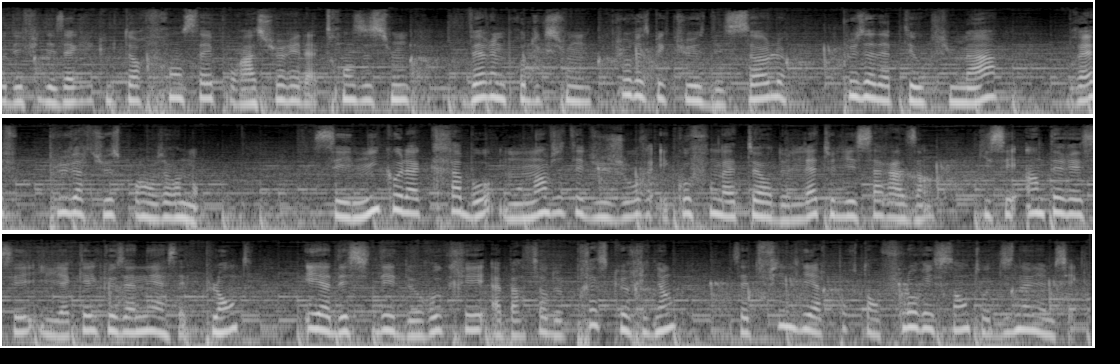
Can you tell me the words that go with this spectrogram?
aux défis des agriculteurs français pour assurer la transition vers une production plus respectueuse des sols, plus adaptée au climat, bref, plus vertueuse pour l'environnement. C'est Nicolas Crabot, mon invité du jour et cofondateur de l'atelier Sarrasin, qui s'est intéressé il y a quelques années à cette plante et a décidé de recréer à partir de presque rien cette filière pourtant florissante au 19e siècle.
